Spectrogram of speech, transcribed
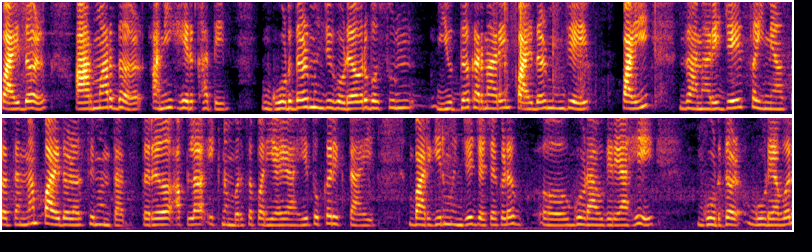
पायदळ आरमार दळ आणि हेर खाते. घोडदळ म्हणजे घोड्यावर बसून युद्ध करणारे पायदळ म्हणजे पायी जाणारे जे सैन्य असतात त्यांना पायदळ असे म्हणतात. तर आपला एक नंबरचा पर्याय आहे तो करेक्ट आहे. बारगीर म्हणजे ज्याच्याकडं घोडा वगैरे आहे घोडदळ घोड्यावर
